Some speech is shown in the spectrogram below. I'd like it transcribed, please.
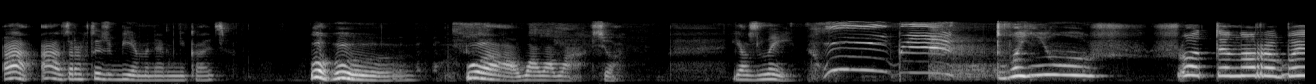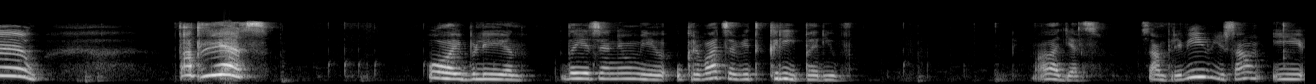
А, а, зараз хтось вб'є мене, мені кажеться. Ого! Вау, вау, вау, вау, все. Я злий. Блін! Твою ж! Що ти наробив? Подлец! Ой, блін. Здається, я не вмію укриватися від кріперів. Молодець. Сам привів і сам і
